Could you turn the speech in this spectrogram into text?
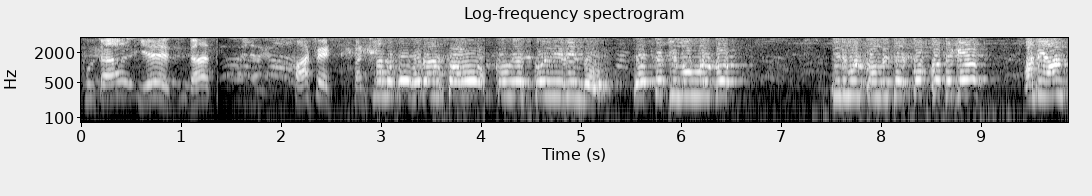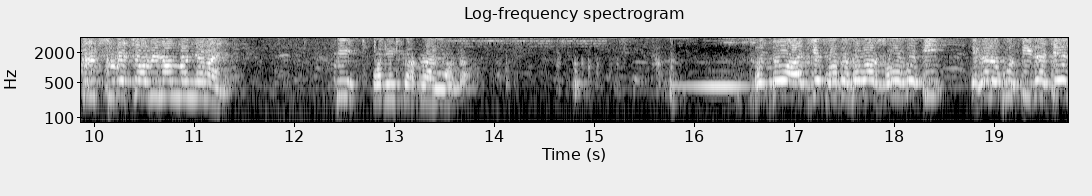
ফুলটা ইয়ে পারফেক্ট লোকপ্রধান সহ কংগ্রেস কর্মীবৃন্দ, প্রত্যেকটি তৃণমূল কংগ্রেসের পক্ষ থেকে আমি আন্তরিক শুভেচ্ছা অভিনন্দন জানাই। সদ্য আজকে পথসভার সভাপতি এখানে উপস্থিত আছেন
